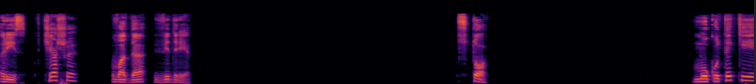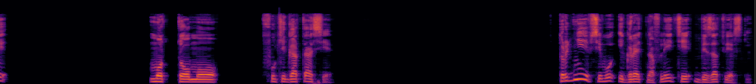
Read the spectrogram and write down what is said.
Рис в чаше, вода в ведре. 100. Мокутеки Моттомо Фукигатаси. Труднее всего играть на флейте без отверстий.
